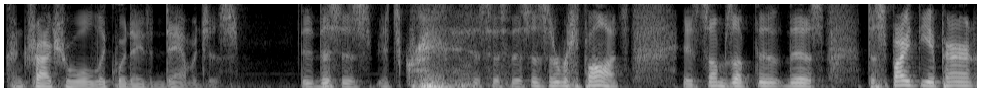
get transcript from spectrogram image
contractual liquidated damages. This is it's great. This is this is a response. It sums up the, this. Despite the apparent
